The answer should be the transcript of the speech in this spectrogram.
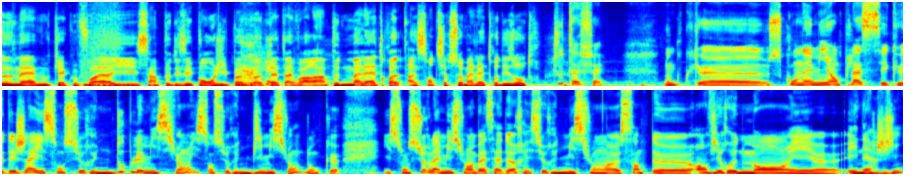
eux-mêmes, quelquefois, ils- c'est un peu des éponges. Ils peuvent peut-être avoir un peu de mal-être à sentir ce mal-être des autres. Tout à fait. Donc, euh, ce qu'on a mis en place, c'est que déjà, ils sont sur une double mission, ils sont sur une bimission. Donc, euh, ils sont sur la mission ambassadeur et sur une mission euh, environnement et énergie.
